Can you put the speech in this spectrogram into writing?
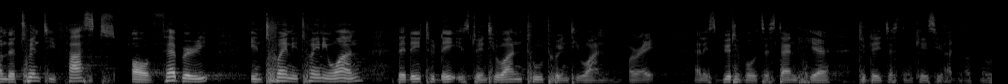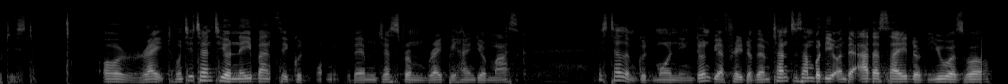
on the 21st of February in 2021. The day today is 21 to 21, all right? And it's beautiful to stand here today, just in case you had not noticed. All right. Won't you turn to your neighbor and say good morning to them, just from right behind your mask? Just tell them good morning. Don't be afraid of them. Turn to somebody on the other side of you as well.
